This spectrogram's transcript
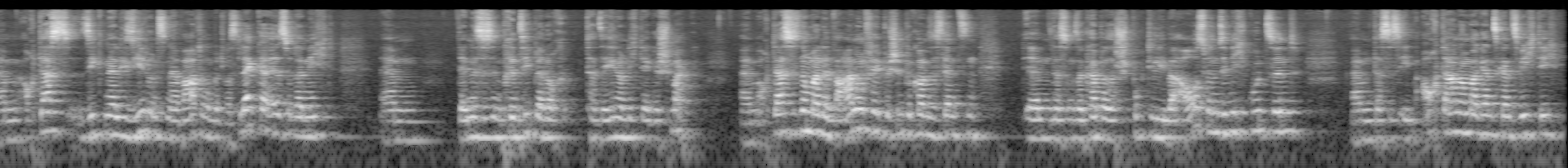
Ähm, auch das signalisiert uns eine Erwartung, ob etwas lecker ist oder nicht. Ähm, denn es ist im Prinzip ja noch tatsächlich noch nicht der Geschmack. Ähm, auch das ist nochmal eine Warnung, vielleicht bestimmte Konsistenzen, ähm, dass unser Körper spuckt die lieber aus, wenn sie nicht gut sind. Ähm, das ist eben auch da nochmal ganz, ganz wichtig.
